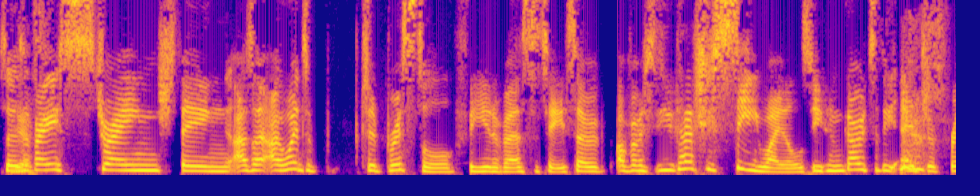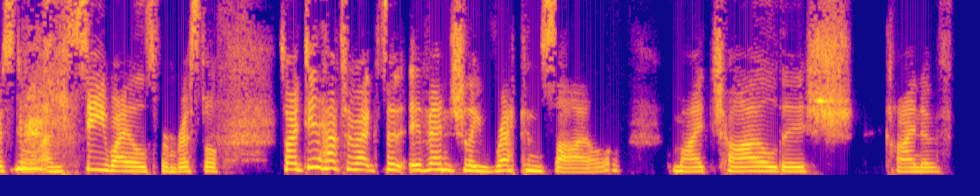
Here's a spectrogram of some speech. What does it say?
So it's yes. a very strange thing. As I, I, went to, to Bristol for university. So obviously you can actually see Wales. You can go to the edge of Bristol and see Wales from Bristol. So I did have to, to eventually reconcile my childish kind of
